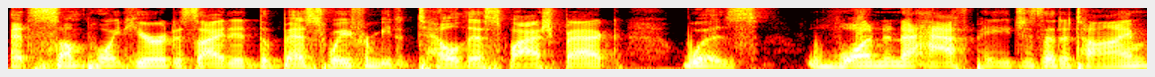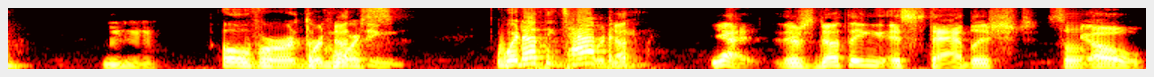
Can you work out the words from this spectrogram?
at some point Hiro decided the best way for me to tell this flashback was one and a half pages at a time mm-hmm. over the Where course nothing- where nothing's happening. noth- yeah there's nothing established so like oh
